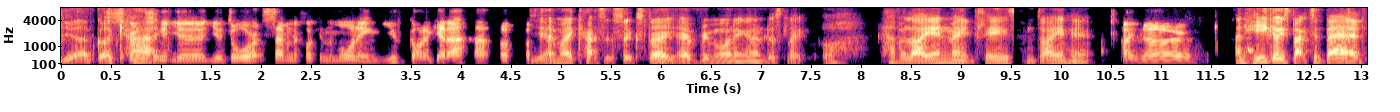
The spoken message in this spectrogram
yeah, I've got a scratching cat. at your your door at seven o'clock in the morning, you've got to get up. yeah, my cat's at six thirty every morning, and I'm just like, oh, have a lie in, mate, please. I'm dying here. I know. And he goes back to bed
